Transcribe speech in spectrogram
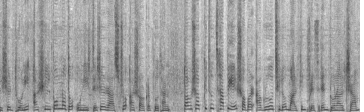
বিশ্বের ধনী আর শিল্পোন্নত উনিশ দেশের রাষ্ট্র আর সরকার প্রধান। তবে সবকিছু ছাপিয়ে সবার আগ্রহ ছিল মার্কিন প্রেসিডেন্ট ডোনাল্ড ট্রাম্প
